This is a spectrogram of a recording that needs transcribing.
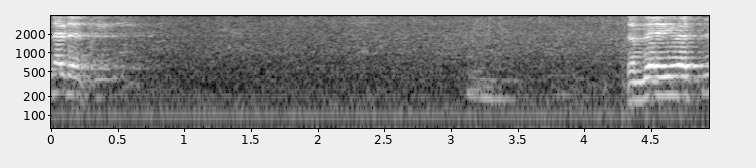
નડે છે. સમજાય વાત છે?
